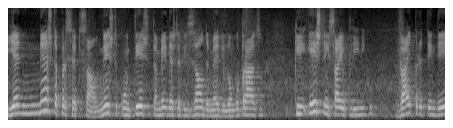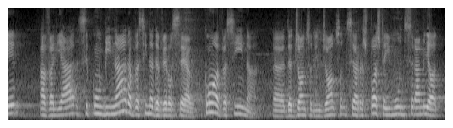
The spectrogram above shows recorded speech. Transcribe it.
E é nesta percepção, neste contexto também desta visão de médio e longo prazo, que este ensaio clínico vai pretender avaliar se combinar a vacina da Verocell com a vacina uh, da Johnson Johnson, se a resposta imune será melhor.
